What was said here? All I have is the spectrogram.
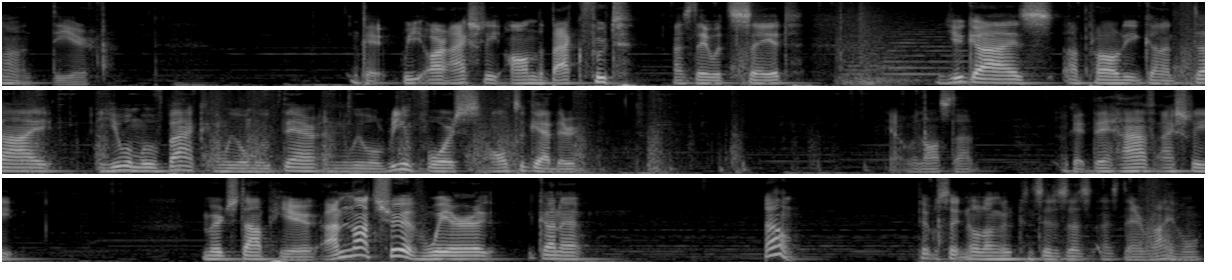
Oh dear. Okay, we are actually on the back foot, as they would say it. You guys are probably gonna die. You will move back, and we will move there, and we will reinforce all together. Yeah, we lost that. Okay, they have actually merged up here. I'm not sure if we're gonna... Oh. Papal State no longer considers us as their rival.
